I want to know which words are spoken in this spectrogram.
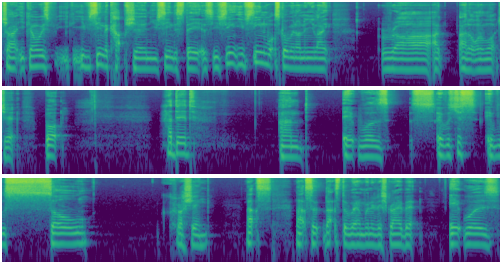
try you can always you, have seen the caption you've seen the status you've seen you've seen what's going on and you're like rah i, I don't want to watch it but i did and it was it was just it was soul crushing. That's that's a, that's the way I'm going to describe it. It was,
